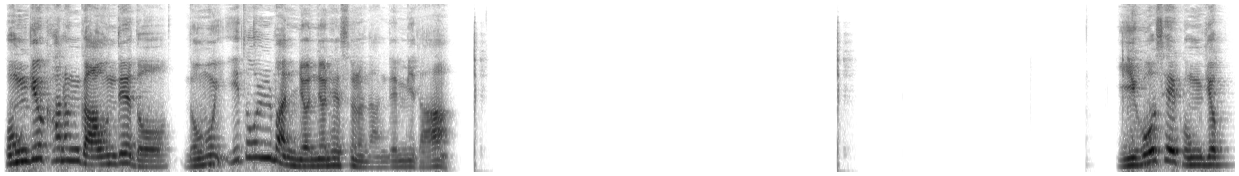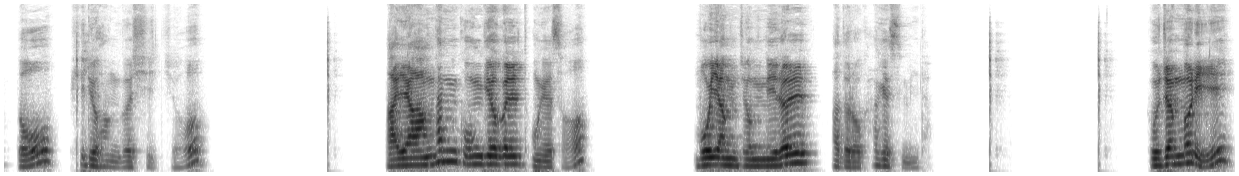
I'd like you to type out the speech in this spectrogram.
공격하는 가운데도 너무 이 돌만 연연해서는 안 됩니다. 이곳의 공격도 필요한 것이죠. 다양한 공격을 통해서 모양 정리를 하도록 하겠습니다. 두 점머리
